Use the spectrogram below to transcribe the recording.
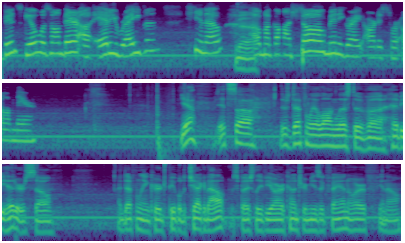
Vince Gill was on there, uh, Eddie Raven, you know, yeah. oh my gosh, so many great artists were on there. Yeah, it's uh, there's definitely a long list of uh, heavy hitters, so I definitely encourage people to check it out, especially if you are a country music fan or if you know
